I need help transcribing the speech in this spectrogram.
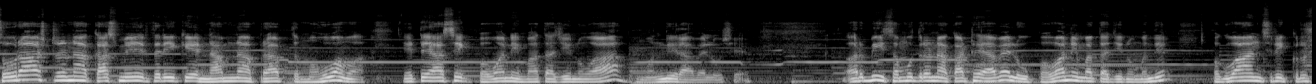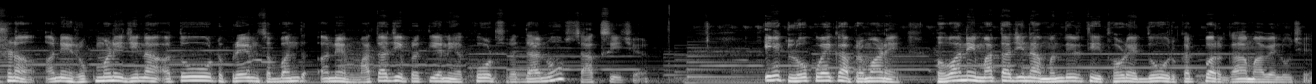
સૌરાષ્ટ્રના કાશ્મીર તરીકે નામના પ્રાપ્ત મહુવામાં ઐતિહાસિક ભવાની માતાજીનું આ મંદિર આવેલું છે. અરબી સમુદ્રના કાંઠે આવેલું ભવાની માતાજીનું મંદિર, ભગવાન શ્રી કૃષ્ણ અને રૂકમણીજીના અતૂટ પ્રેમ સંબંધ અને માતાજી પ્રત્યેની અખૂટ શ્રદ્ધાનું સાક્ષી છે. એક લોકવાયકા પ્રમાણે, ભવાની માતાજીના મંદિરથી થોડે દૂર કતપર ગામ આવેલું છે.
